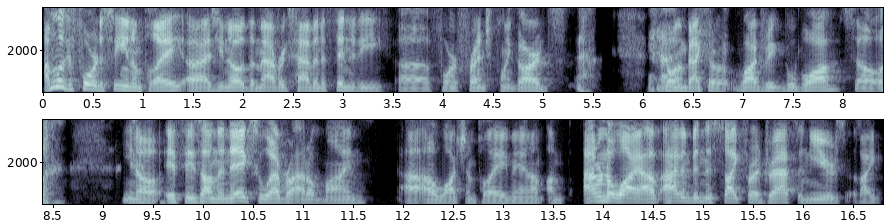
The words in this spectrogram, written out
I'm looking forward to seeing him play. Uh, as you know, the Mavericks have an affinity uh, for French point guards, going back to Rodrigue Beaubois. So, you know, if he's on the Knicks, whoever, I don't mind. I- will watch him play, man. I'm, I'm I don't know why I've, I haven't been this psyched for a draft in years. Like,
